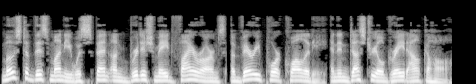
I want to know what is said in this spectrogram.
Most of this money was spent on British-made firearms of very poor quality and industrial-grade alcohol.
